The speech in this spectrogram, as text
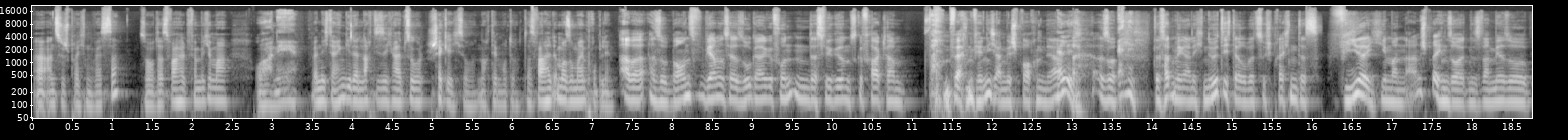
äh, anzusprechen, weißt du? So, das war halt für mich immer, oh nee, wenn ich da hingehe, dann lacht die sich halb so scheckig, so nach dem Motto. Das war halt immer so mein Problem. Aber also bei uns, wir haben uns ja so geil gefunden, dass wir uns gefragt haben, warum werden wir nicht angesprochen? Ja? Ehrlich? Also Ehrlich? das hatten wir gar nicht nötig, darüber zu sprechen, dass wir jemanden ansprechen sollten. Es war mehr so,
